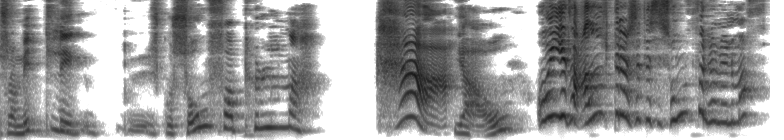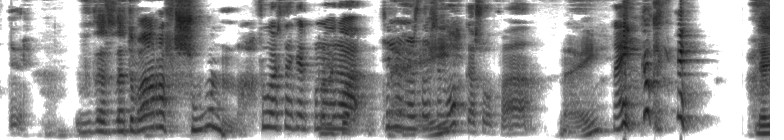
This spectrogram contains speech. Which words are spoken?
svona milli sko sófapulna. Hæ? já, Og ég ætla aldrei að setja þessi sófanhjónunum aftur. þetta, þetta var allt svona Þú ert ekkert búin að vera tilhörnast það sem Nei. okkar sófa. nei, Nei, ok. nei,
